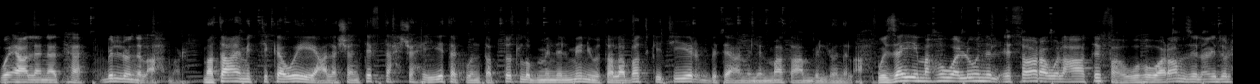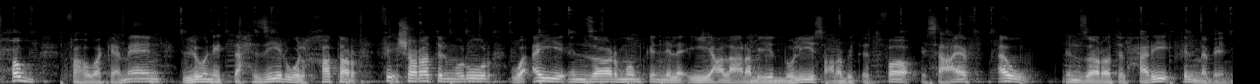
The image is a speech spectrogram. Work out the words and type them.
وإعلاناتها باللون الأحمر. مطاعم التكاوي علشان تفتح شهيتك وأنت بتطلب من المنيو طلبات كتير بتعمل المطعم باللون الأحمر. وزي ما هو لون الإثارة والعاطفة وهو رمز العيد الحب فهو كمان لون التحذير والخطر في إشارات المرور وأي إنذار ممكن نلاقيه على عربية بوليس عربية إطفاء إسعاف أو إنذارات الحريق في المباني.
